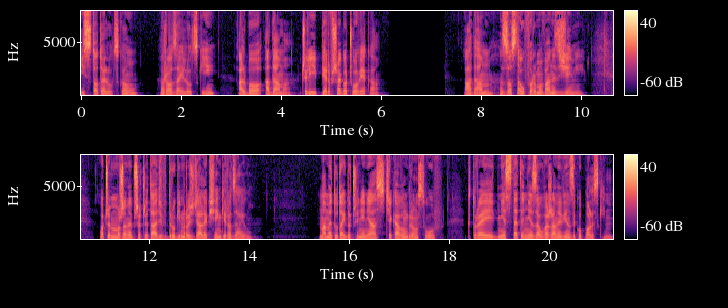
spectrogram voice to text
istotę ludzką, rodzaj ludzki albo Adama, czyli pierwszego człowieka. Adam został formowany z ziemi, o czym możemy przeczytać w drugim rozdziale Księgi Rodzaju. Mamy tutaj do czynienia z ciekawą grą słów, której niestety nie zauważamy w języku polskim.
